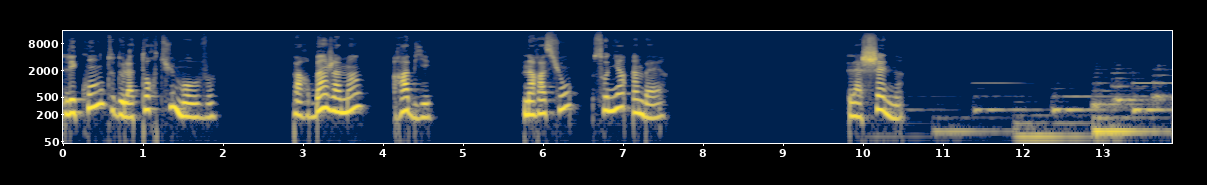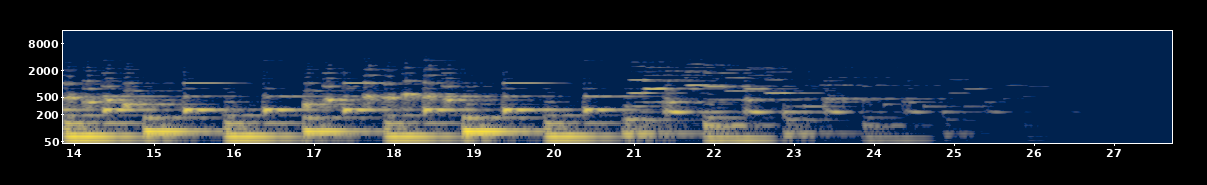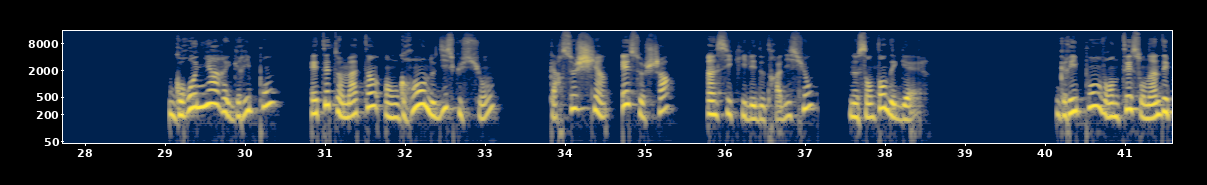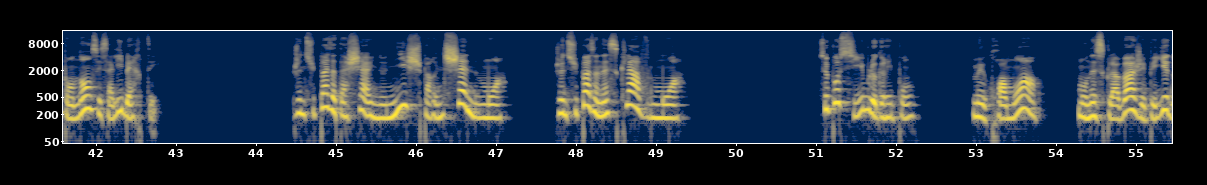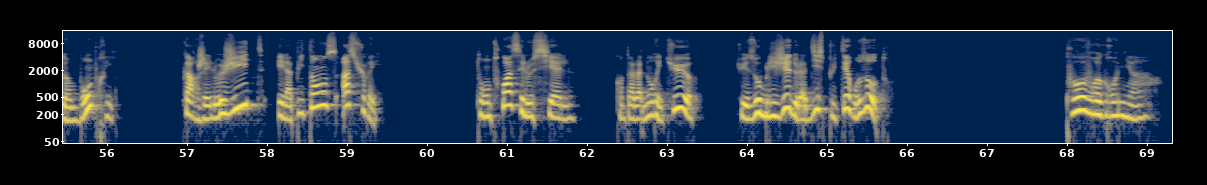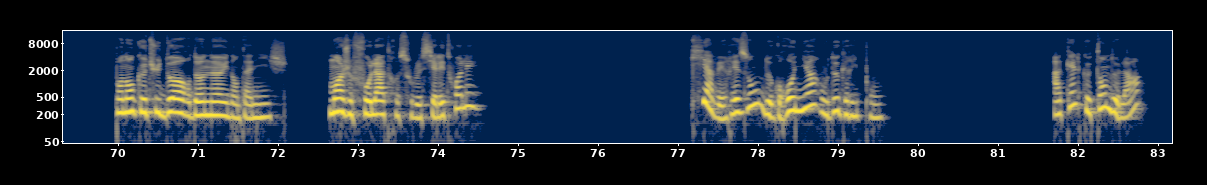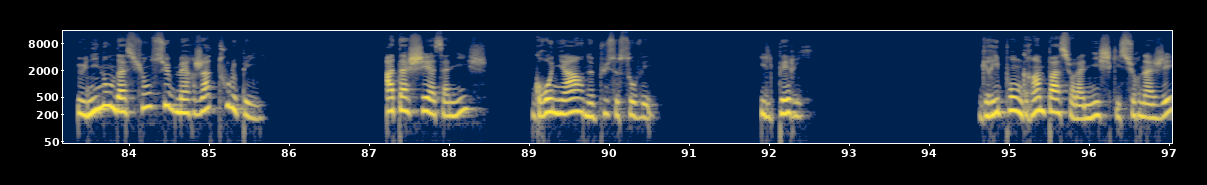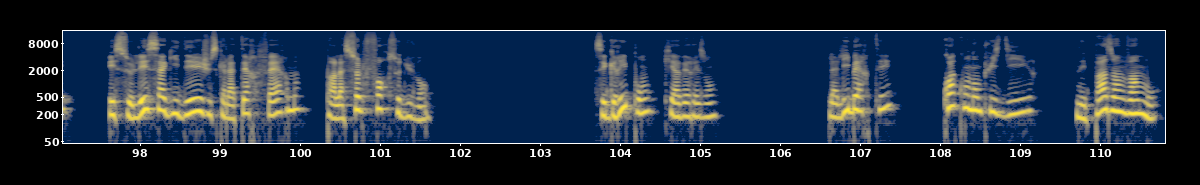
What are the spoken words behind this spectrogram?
Les contes de la tortue mauve par Benjamin Rabier. Narration Sonia Humbert. La chaîne. Grognard et Grippon étaient un matin en grande discussion, car ce chien et ce chat, ainsi qu'il est de tradition, ne s'entendaient guère. Grippon vantait son indépendance et sa liberté. Je ne suis pas attaché à une niche par une chaîne, moi. Je ne suis pas un esclave, moi. C'est possible, Grippon. Mais crois-moi, mon esclavage est payé d'un bon prix car j'ai le gîte et la pitance assurés. Ton toit, c'est le ciel. Quant à la nourriture, tu es obligé de la disputer aux autres. Pauvre grognard. Pendant que tu dors d'un œil dans ta niche, moi je folâtre sous le ciel étoilé. Qui avait raison de grognard ou de grippon? À quelque temps de là, une inondation submergea tout le pays. Attaché à sa niche, Grognard ne put se sauver. Il périt. Grippon grimpa sur la niche qui surnageait et se laissa guider jusqu'à la terre ferme par la seule force du vent. C'est Grippon qui avait raison. La liberté, quoi qu'on en puisse dire, n'est pas un vain mot.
